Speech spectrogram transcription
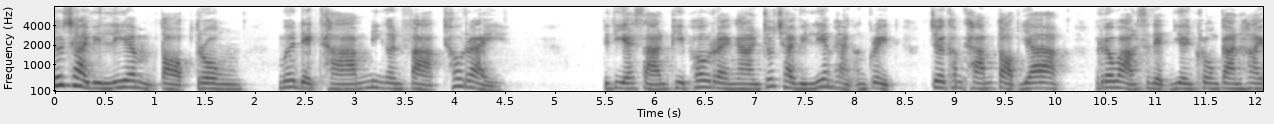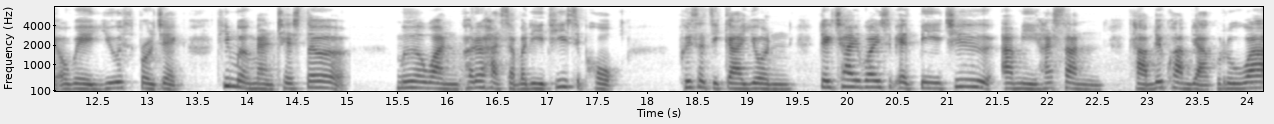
เจ้าชายวิลเลียมตอบตรง เมื่อเด็กถามมีเงินฝากเท่าไหร่นิตยสาร People รายงานเจ้าชายวิลเลียมแห่งอังกฤษ เจอคำถามตอบยาก ระหว่างเสด็จเยือนโครงการ Highway Youth Project ที่เมืองแมนเชสเตอร์ เมื่อวันพฤหัสบดีที่ 16 พฤศจิกายน เด็กชายวัย 11 ปีชื่ออามีฮัสซัน ถามด้วยความอยากรู้ว่า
